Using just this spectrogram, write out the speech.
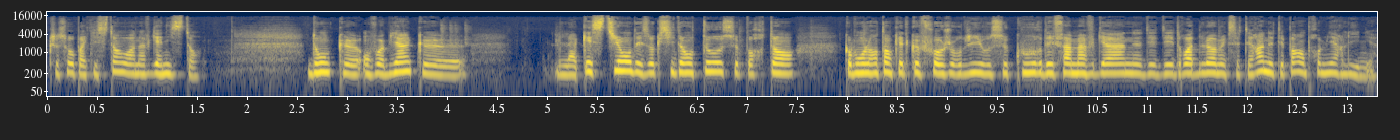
que ce soit au Pakistan ou en Afghanistan. Donc euh, on voit bien que la question des Occidentaux se portant, comme on l'entend quelquefois aujourd'hui, au secours des femmes afghanes, des, des droits de l'homme, etc., n'était pas en première ligne.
